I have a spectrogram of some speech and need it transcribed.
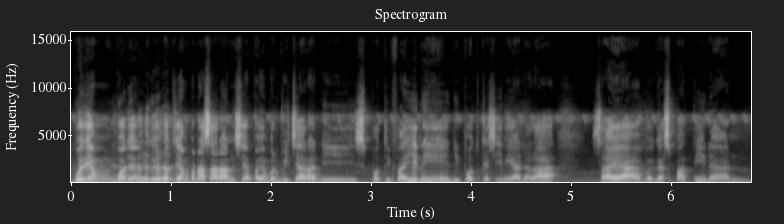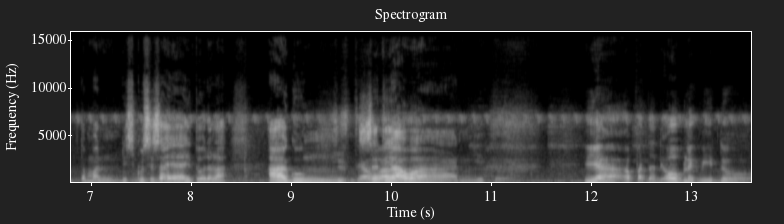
buat yang buat yang juga buat yang penasaran siapa yang berbicara di Spotify ini di podcast ini adalah saya Bagas Pati dan teman diskusi saya itu adalah Agung Setiawan. Setiawan gitu. Iya apa tadi? Oh Black Widow.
